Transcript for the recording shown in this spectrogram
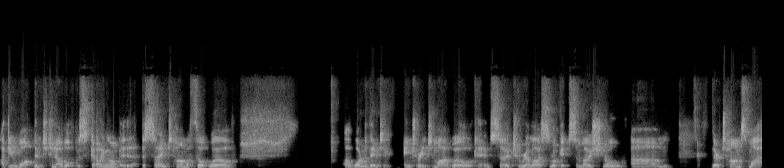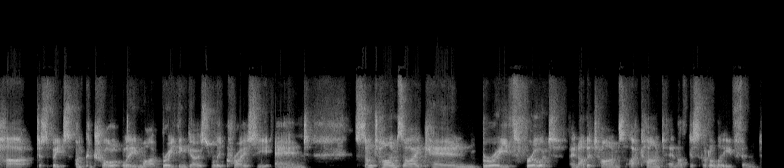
I didn't want them to know what was going on. But at the same time, I thought, well, I wanted them to enter into my world, and so to realize, look, it's emotional. Um, there are times my heart just beats uncontrollably, my breathing goes really crazy, and sometimes I can breathe through it, and other times I can't, and I've just got to leave. And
